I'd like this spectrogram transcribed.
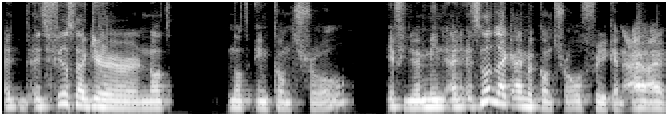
It, it feels like you're not not in control. If you I mean, and it's not like I'm a control freak and I, I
